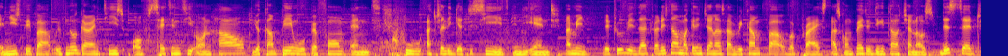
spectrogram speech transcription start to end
a newspaper with no guarantees of certainty on how your campaign will perform and who actually get to see it in the end? I mean the truth is that traditional marketing channels have become far overpriced as compared to digital channels. This said,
